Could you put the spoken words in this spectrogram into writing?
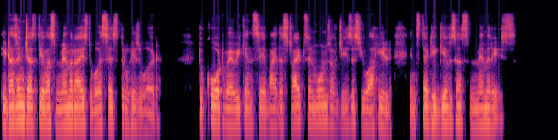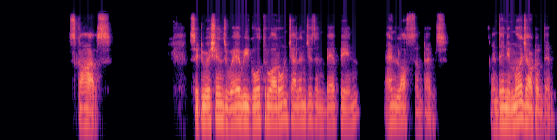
He doesn't just give us memorized verses through his word to quote where we can say, By the stripes and wounds of Jesus, you are healed. Instead, he gives us memories, scars, situations where we go through our own challenges and bear pain and loss sometimes, and then emerge out of them.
